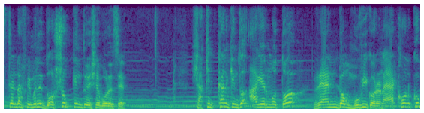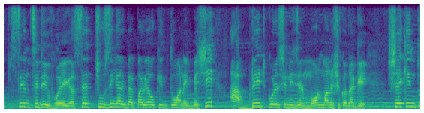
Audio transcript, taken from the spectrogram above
স্ট্যান্ডার্ড ফ্যামিলি দর্শক কিন্তু এসে পড়েছে। শাকিব খান কিন্তু আগের মতো র্যান্ডম মুভি করে না। এখন খুব সেন্সিটিভ হয়ে গেছে। চুজিং এর ব্যাপারেও কিন্তু অনেক বেশি আপডেট করেছে নিজের মন মানসিকতাকে। সে কিন্তু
